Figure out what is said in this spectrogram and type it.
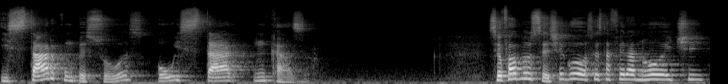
estar com pessoas ou estar em casa. Se eu falo para você, chegou sexta-feira à noite,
